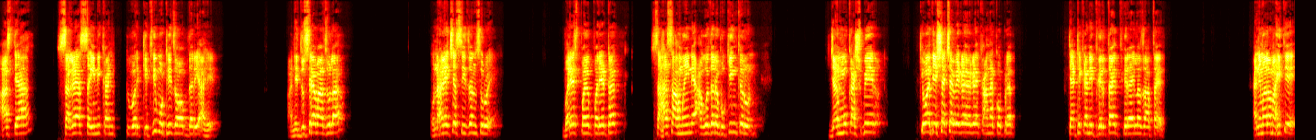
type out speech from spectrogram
आज त्या सगळ्या सैनिकांवर किती मोठी जबाबदारी आहे. आणि दुसऱ्या बाजूला उन्हाळ्याचे सीझन सुरू आहे. बरेच प- पर्यटक सहा सहा महिने अगोदर बुकिंग करून जम्मू काश्मीर किंवा देशाच्या वेगळ्या वेगळ्या कानाकोपऱ्यात त्या ठिकाणी फिरतायत फिरायला जात आहेत आणि मला माहितीये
